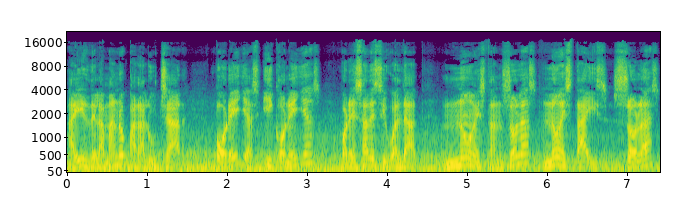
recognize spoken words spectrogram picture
a ir de la mano para luchar por ellas y con ellas por esa desigualdad. No están solas, no estáis solas,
